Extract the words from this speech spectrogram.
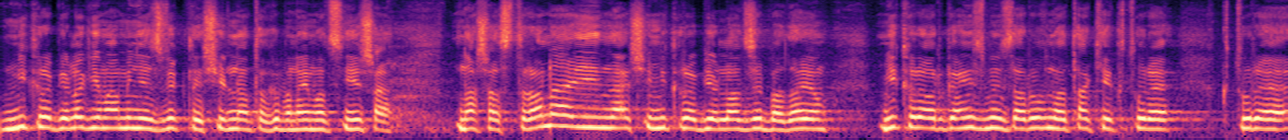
mikrobiologię mamy niezwykle silną, to chyba najmocniejsza nasza strona i nasi mikrobiolodzy badają mikroorganizmy zarówno takie, które, które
